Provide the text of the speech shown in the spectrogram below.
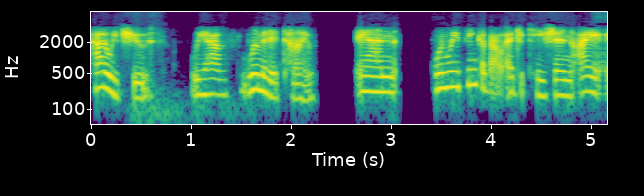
how do we choose? We have limited time, and when we think about education, I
